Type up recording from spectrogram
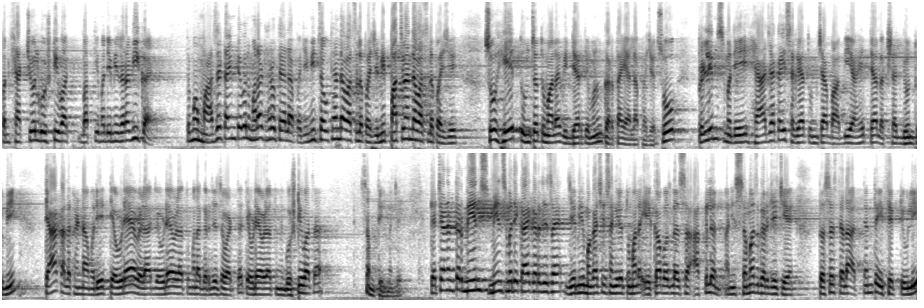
पण फॅक्च्युअल गोष्टी बा बाबतीमध्ये मी जरा वीक आहे. तर मग माझं टाईम टेबल मला ठरवता यायला पाहिजे. मी चौथ्यांदा वाचलं पाहिजे मी पाचव्यांदा वाचलं पाहिजे. सो हे तुमचं तुम्हाला विद्यार्थी म्हणून करता यायला पाहिजे. सो प्रिलिम्समध्ये ह्या ज्या काही सगळ्या तुमच्या बाबी आहेत त्या लक्षात घेऊन तुम्ही त्या कालखंडामध्ये तेवढ्या वेळा जेवढ्या वेळा तुम्हाला गरजेचं वाटतं तेवढ्या वेळा तुम्ही गोष्टी वाचा. संपतील म्हणजे. त्याच्यानंतर मेन्स मेन्समध्ये काय गरजेचं आहे? जे मी मगाशी सांगितलं तुम्हाला एका बाजूला असं आकलन आणि समज गरजेची आहे तसंच त्याला अत्यंत इफेक्टिव्हली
